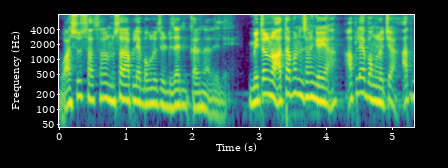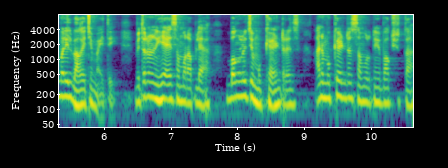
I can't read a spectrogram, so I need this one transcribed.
वास्तुशास्त्रानुसार आपल्या बंगलोचे डिझाईन करण्यात आलेले आहे. मित्रांनो आता आपण जाणून घेऊया आपल्या बंगलोच्या आतमधील भागाची माहिती. मित्रांनो हे आहे समोर आपल्या बंगलोचे मुख्य एंट्रन्स आणि मुख्य एंट्रन्स समोर तुम्ही पाहू शकता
